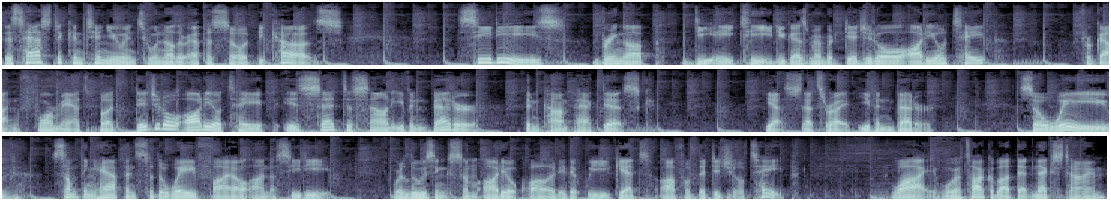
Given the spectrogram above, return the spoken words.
this has to continue into another episode because CDs bring up DAT. Do you guys remember digital audio tape? Forgotten formats, but digital audio tape is said to sound even better than compact disc. Yes, that's right, even better. So, wave, something happens to the wave file on a CD we're losing some audio quality that we get off of the digital tape. Why? We'll talk about that next time.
